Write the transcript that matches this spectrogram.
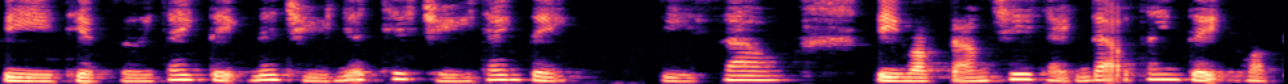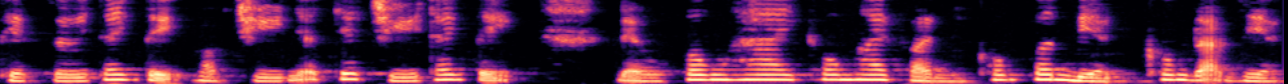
vì thiệt giới thanh tịnh nên trí nhất thiết trí thanh tịnh. Vì sao? Vì hoặc tám chi thánh đạo thanh tịnh, hoặc thiệt giới thanh tịnh, hoặc trí nhất thiết trí thanh tịnh, đều không hai, không hai phần, không phân biệt, không đoạn diệt.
